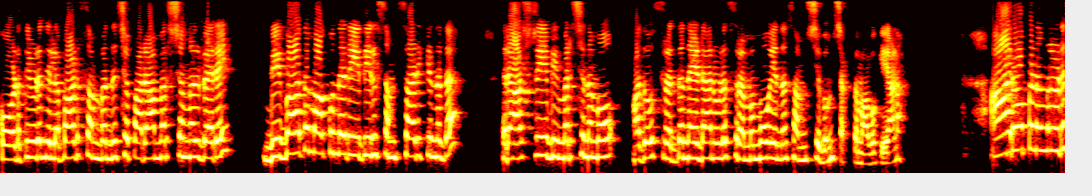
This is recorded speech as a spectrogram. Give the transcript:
കോടതിയുടെ നിലപാട് സംബന്ധിച്ച പരാമർശങ്ങൾ വരെ വിവാദമാക്കുന്ന രീതിയിൽ സംസാരിക്കുന്നത് രാഷ്ട്രീയ വിമർശനമോ അതോ ശ്രദ്ധ നേടാനുള്ള ശ്രമമോ എന്ന സംശയവും ശക്തമാവുകയാണ്. ആരോപണങ്ങളുടെ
